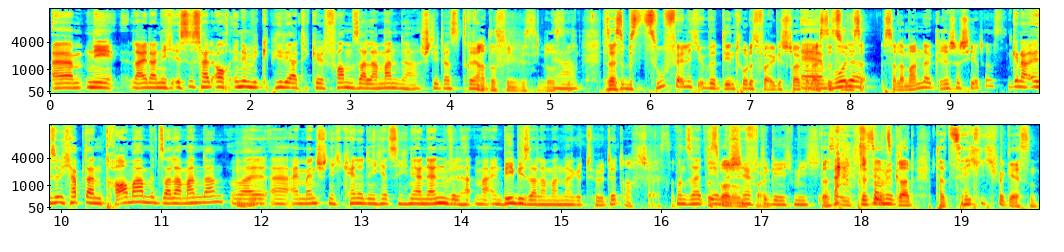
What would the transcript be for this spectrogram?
ähm, nee, leider nicht. Es ist halt auch in dem Wikipedia-Artikel vom Salamander steht das drin. Ah, das finde ich ein bisschen lustig. Ja. Das heißt, du bist zufällig über den Todesfall gestolpert, Äh, als du zu dem Sa- Salamander recherchiert hast? Genau, also ich habe da ein Trauma mit Salamandern, Mhm. weil äh, ein Mensch, den ich kenne, den ich jetzt nicht näher nennen will, hat mal einen Babysalamander getötet. Ach, scheiße. und seitdem beschäftige Unfall. ich mich. Das habe ich bis jetzt gerade tatsächlich vergessen.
